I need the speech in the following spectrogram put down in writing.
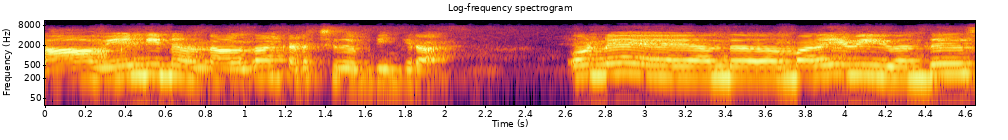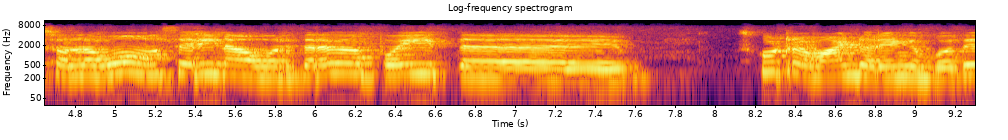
நான் வேண்டினதுனால தான் கிடச்சிது அப்படிங்கிறா. உடனே அந்த மனைவி வந்து சொல்லவும் சரி நான் ஒரு தடவை போய் ஸ்கூட்டரை வாங்கிட்டு வரேங்கும்போது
